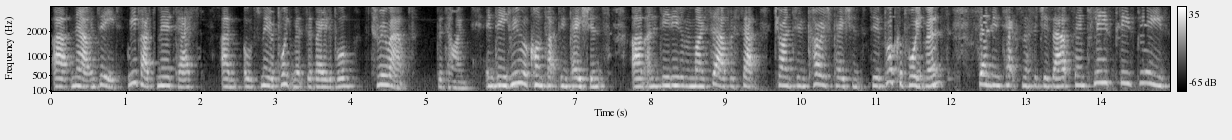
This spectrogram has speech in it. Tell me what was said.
Uh, now, indeed, we've had smear tests um, or smear appointments available throughout the time. Indeed, we were contacting patients um, and indeed even myself was sat trying to encourage patients to book appointments, sending text messages out saying, please, please, please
